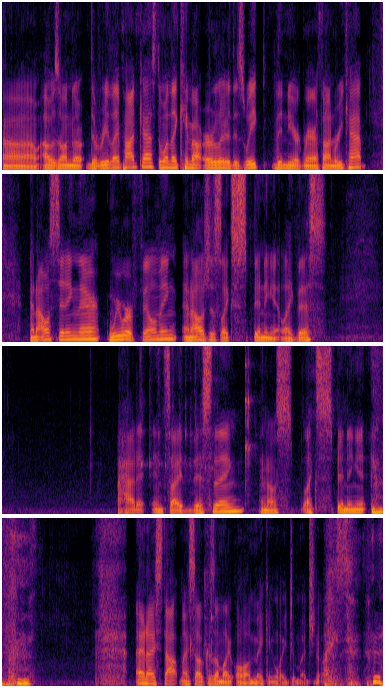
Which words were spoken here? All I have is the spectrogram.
Um, I was on the, the Relay podcast, the one that came out earlier this week, the New York Marathon recap, and I was sitting there. We were filming, and I was just like spinning it like this. I had it inside this thing, and I was like spinning it. and I stopped myself because I'm like, oh, I'm making way too much noise.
